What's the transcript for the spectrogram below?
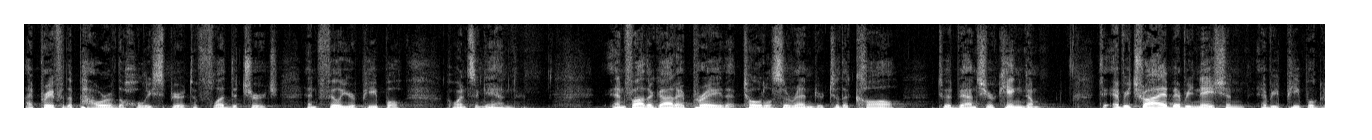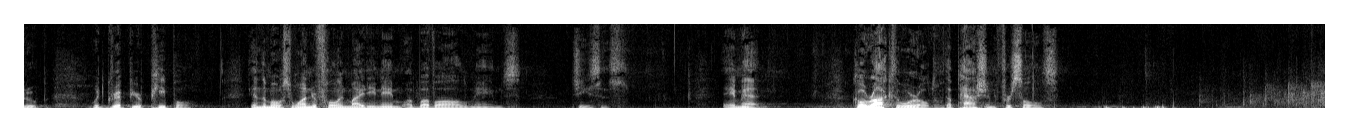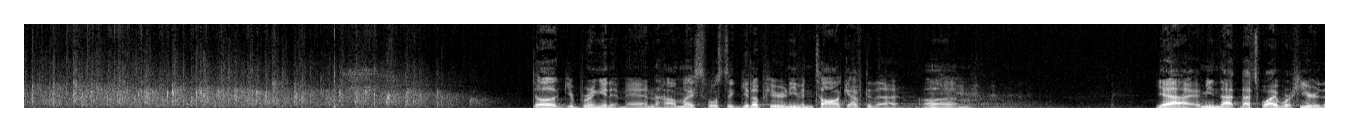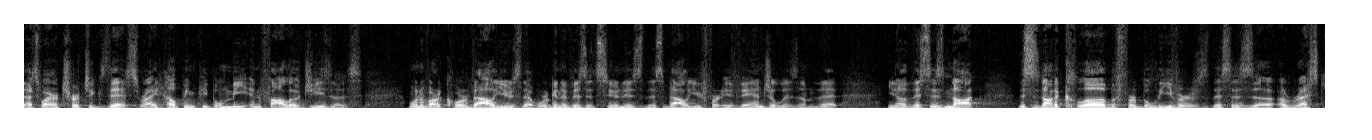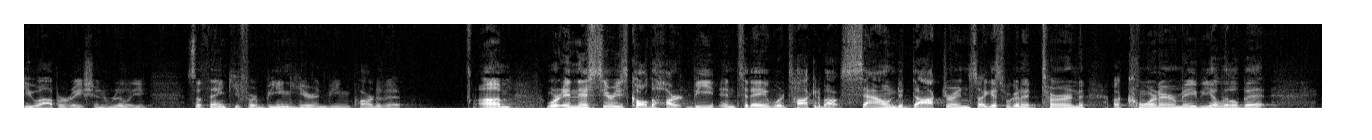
I pray for the power of the Holy Spirit to flood the church and fill your people once again. And Father God, I pray that total surrender to the call to advance your kingdom, to every tribe, every nation, every people group would grip your people in the most wonderful and mighty name above all names, Jesus. Amen. Go rock the world with a passion for souls. Doug, you're bringing it, man. How am I supposed to get up here and even talk after that? Um, yeah, I mean, that, that's why we're here. That's why our church exists, right? Helping people meet and follow Jesus. One of our core values that we're going to visit soon is this value for evangelism that, you know, this is not this is not a club for believers. This is a, a, rescue operation, really. So thank you for being here and being part of it. Um, we're in this series called Heartbeat, and today we're talking about sound doctrine. So I guess we're going to turn a corner maybe a little bit.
